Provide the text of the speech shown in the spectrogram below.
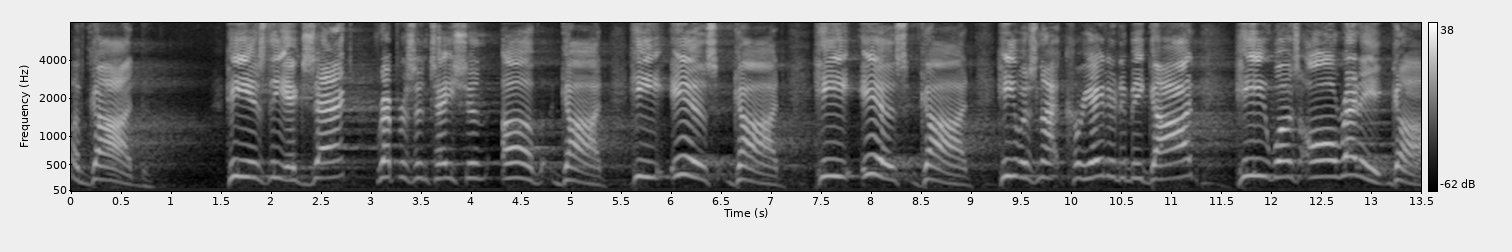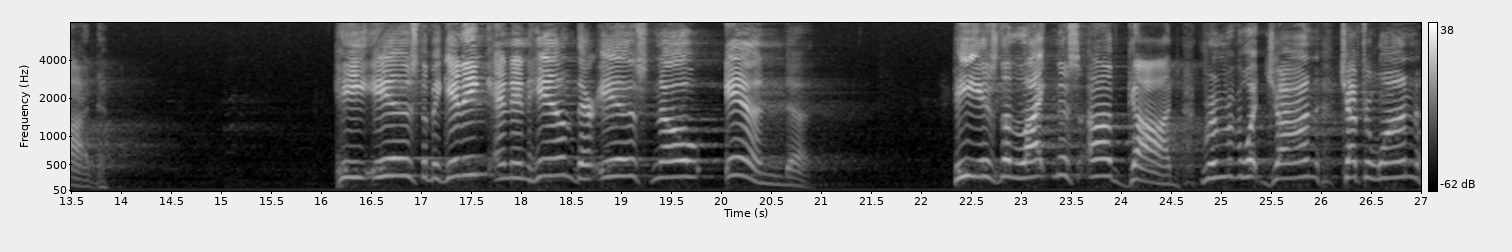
of God. He is the exact representation of God. He is God. He is God. He was not created to be God, He was already God. He is the beginning, and in Him there is no end. He is the likeness of God. Remember what John chapter 1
